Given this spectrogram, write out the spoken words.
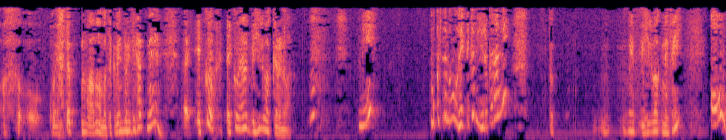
ඔයාට මාව අමතක වෙන්න විදිහක් නැහැ. එක්ක එක්ක ඔයා විහිළුවක් කරනවා. මේ මොකටද මං ඔහෙත් එක විහිළු කරන්නේ? මේ විහිළුවක් නෙවෙයි. ඔව්.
